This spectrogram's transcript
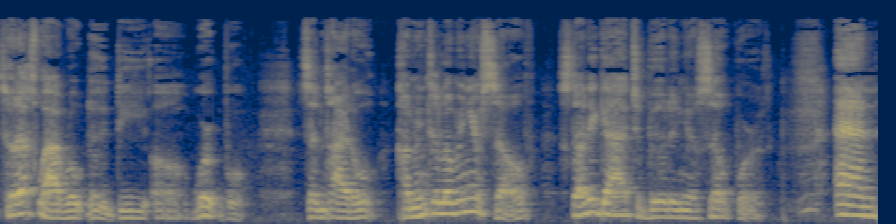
So that's why I wrote the the uh, workbook. It's entitled "Coming to Loving Yourself." study guide to building your self worth. And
